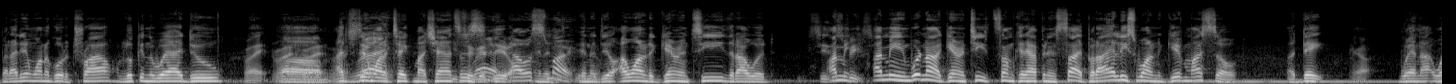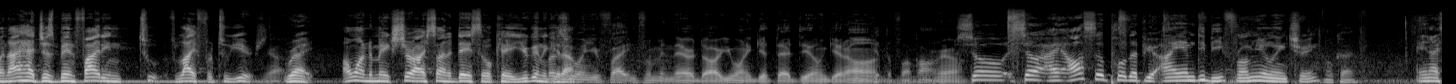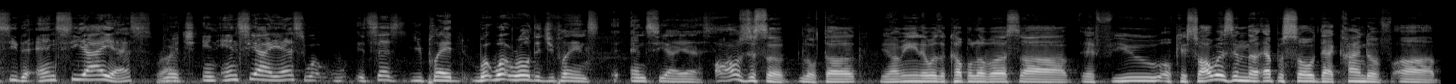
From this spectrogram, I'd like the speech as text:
But I didn't want to go to trial looking the way I do. Right, right, right, um, I right. just didn't want to take my chances. took a deal. That was in a, smart. in a deal. I wanted to guarantee that I would. See the I mean, streets. I mean, we're not guaranteed something could happen inside, but I at least wanted to give myself a date Yeah. when I when I had just been fighting two, life for two years. Yeah. Right. I wanted to make sure I signed a date. So okay, you're gonna get Especially out. when you're fighting from in there, dog. You want to get that deal and get on. Get the fuck on. Yeah. So so I also pulled up your IMDb from your link tree, Okay. And I see the NCIS, Right. which in NCIS, what it says you played. What what role did you play in NCIS? Oh, I was just a little thug. You know what I mean? There was a couple of us. Uh, if you okay, so I was in the episode that kind of uh,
